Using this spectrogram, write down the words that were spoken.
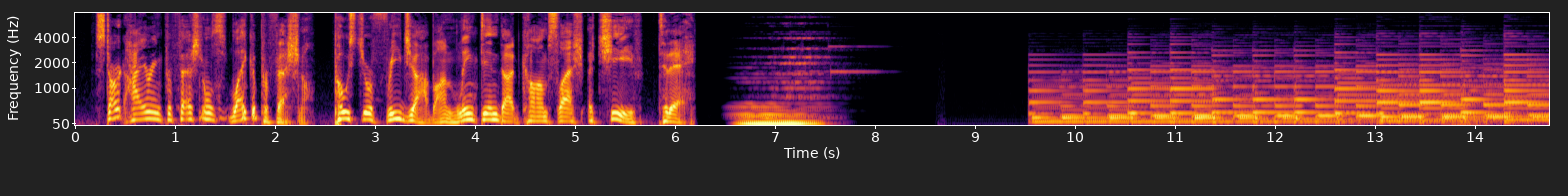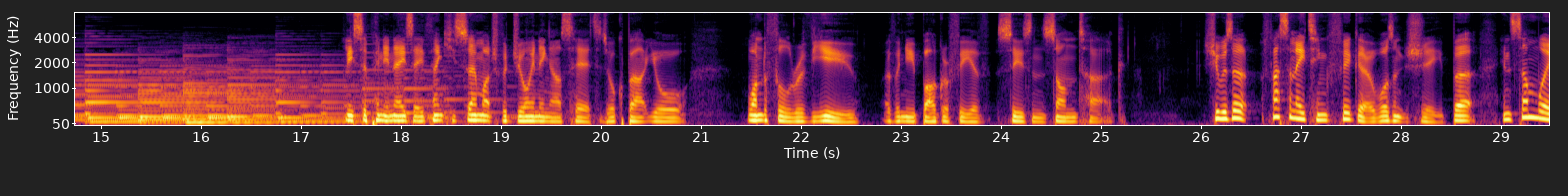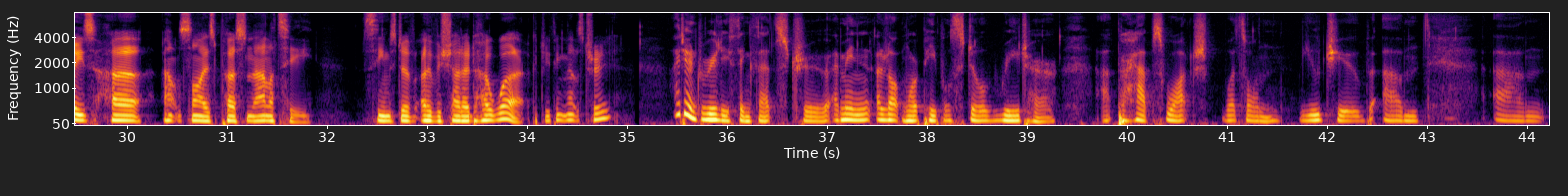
Start hiring professionals like a professional. Post your free job on linkedin.com slash achieve today. Lisa Appignanesi, thank you so much for joining us here to talk about your wonderful review of a new biography of Susan Sontag. She was a fascinating figure, wasn't she? But in some ways, her outsized personality seems to have overshadowed her work. Do you think that's true? I don't really think that's true. I mean, a lot more people still read her, uh, perhaps watch what's on YouTube. Um, um,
